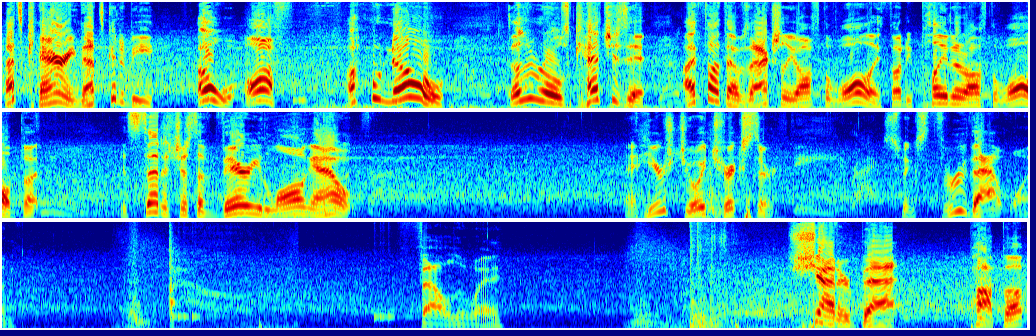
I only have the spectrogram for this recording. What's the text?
That's carrying. That's going to be, oh, off. Oh, no. Dozen Rolls catches it. I thought that was actually off the wall. I thought he played it off the wall, but Instead, it's just a very long out. And here's Joy Trickster. Swings through that one. Fouled away. Shattered bat. Pop up.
